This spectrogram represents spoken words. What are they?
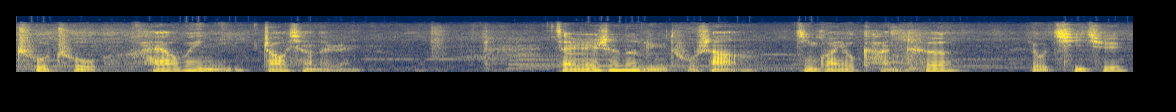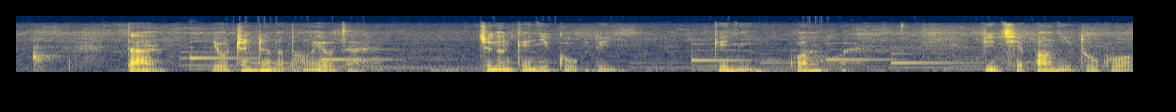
处处。还要为你着想的人，在人生的旅途上，尽管有坎坷，有崎岖，但有真正的朋友在，就能给你鼓励，给你关怀，并且帮你度过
